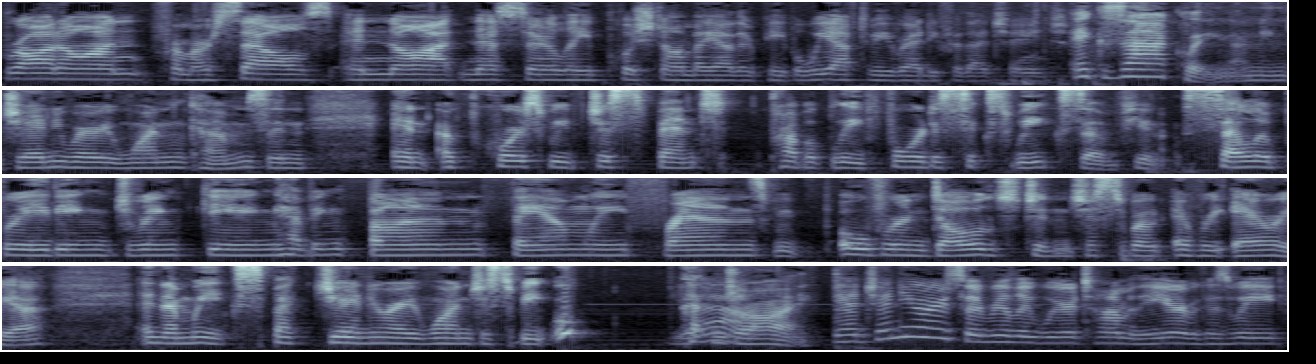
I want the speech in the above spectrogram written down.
brought on from ourselves and not necessarily pushed on by other people. We have to be ready for that change. Exactly. I mean, January 1 comes and and of course we've just spent probably 4 to 6 weeks of, you know, celebrating, drinking, having fun, family, friends. We've overindulged in just about every area. And then we expect January 1 just to be cut yeah. and dry. Yeah, January is a really weird time of the year because we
